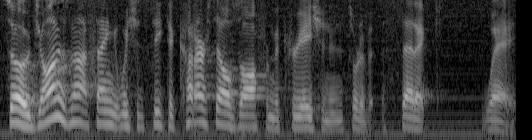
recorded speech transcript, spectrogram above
So, John is not saying that we should seek to cut ourselves off from the creation in a sort of ascetic way.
